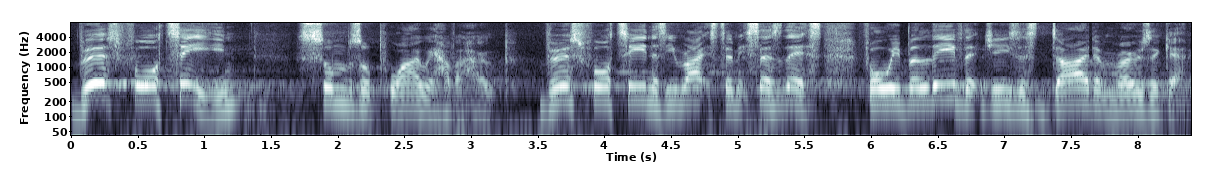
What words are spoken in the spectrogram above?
Verse 14 sums up why we have a hope. Verse 14, as he writes to him, it says this For we believe that Jesus died and rose again.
